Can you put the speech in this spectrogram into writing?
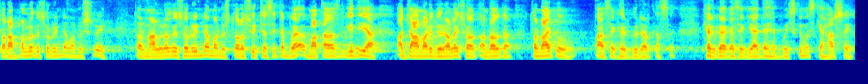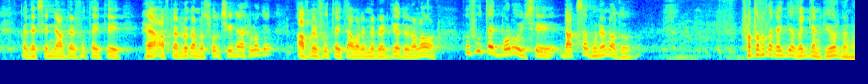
তোর আব্বার লোকে চলুন না মানুষ রে। তোর মার লোকে চলুন না, মানুষ তোর সুইটা সিটা মাথা গিয়ে দিয়া, আর যা আমারই দৌড়া লাইছ আমরা তোর মাইকো আছে খেরকুড়ার কাছে খেরকুড়ার কাছে গিয়া দেখে মুসকি মুসকি হাসে দেখছেন না আপনার ফুতাইতে হ্যাঁ আপনার লোক আমরা চলছি না এক লোকে আপনার ফুতাইতে আমার এমনি বেড দিয়া লাউন কই ফুতাইত বড় হইছে ডাকসা ভুনে না তো। ফাতা ফাতা কাইক দিয়া যাই জ্ঞান কি করবে না?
